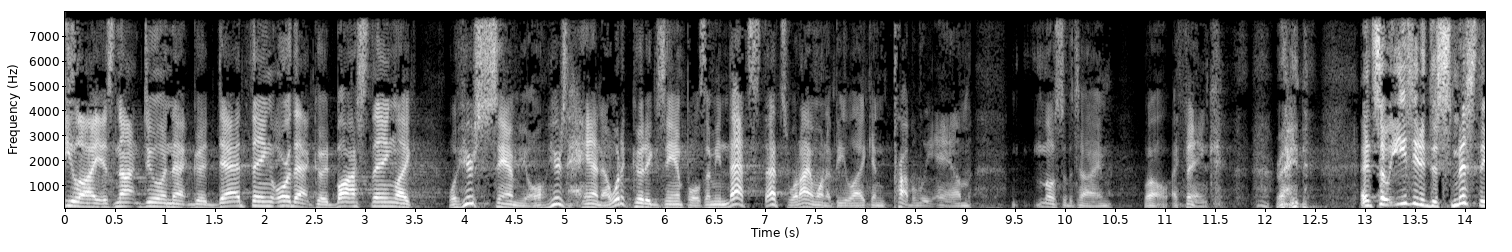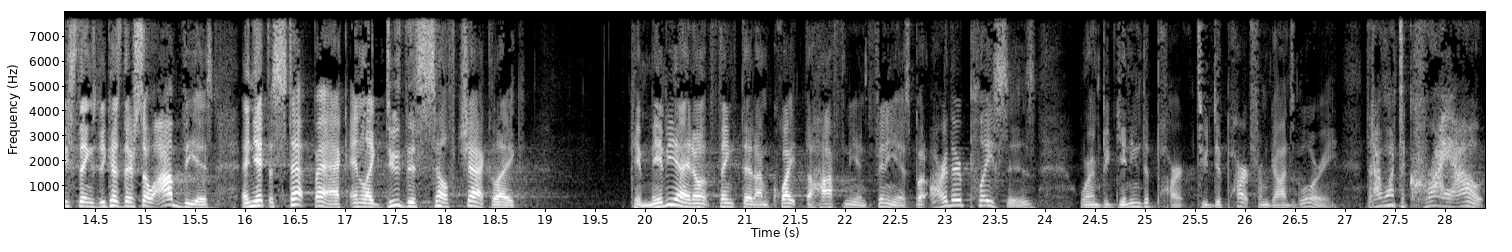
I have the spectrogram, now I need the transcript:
Eli is not doing that good dad thing or that good boss thing. Like, well, here's Samuel, here's Hannah. What a good examples. I mean, that's, that's what I want to be like and probably am most of the time. Well, I think, right? And it's so easy to dismiss these things because they're so obvious, and yet to step back and like do this self check, like, okay, maybe I don't think that I'm quite the Hophni and Phinehas, but are there places where I'm beginning to, part, to depart from God's glory? That I want to cry out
